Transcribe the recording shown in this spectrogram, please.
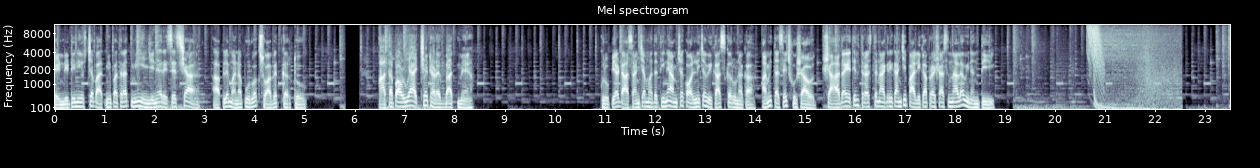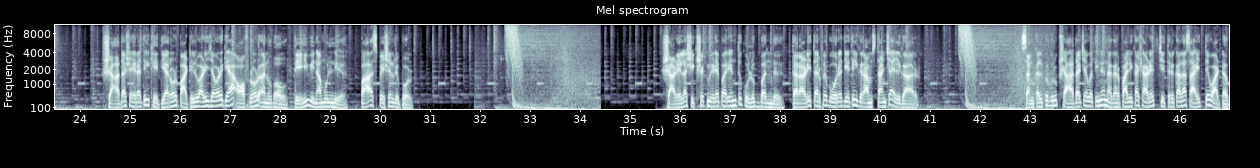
N D T न्यूजच्या बातमीपत्रात मी इंजिनियर एस एस शाह आपले मनपूर्वक स्वागत करतो. आता पाहूया आजच्या ठळक बातम्या. कृपया डासांच्या मदतीने आमच्या कॉलनीचा विकास करू नका. आम्ही तसेच खुश आहोत. शहादा येथील त्रस्त नागरिकांची पालिका प्रशासनाला विनंती. शहादा शहरातील खेतिया रोड पाटीलवाडीजवळ घ्या ऑफ रोड अनुभव. तेही विनामूल्य. पहा स्पेशल रिपोर्ट शाळेला शिक्षक मिळेपर्यंत कुलूप बंद. तराडीतर्फे बोरद येथील ग्रामस्थांच्या एल्गार. संकल्प ग्रुप शहादाच्या वतीने नगरपालिका शाळेत चित्रकला साहित्य वाटप.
